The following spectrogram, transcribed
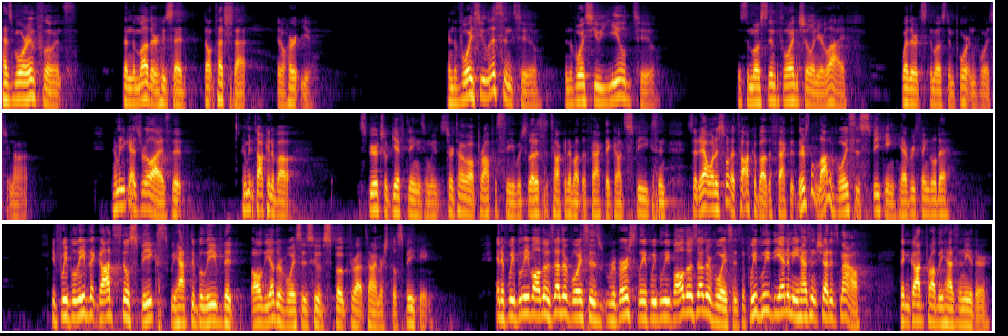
has more influence than the mother who said, don't touch that, it'll hurt you. And the voice you listen to and the voice you yield to is the most influential in your life, whether it's the most important voice or not. How many of you guys realize that we've been talking about spiritual giftings and we started talking about prophecy, which led us to talking about the fact that God speaks. And so today I just want to talk about the fact that there's a lot of voices speaking every single day. If we believe that God still speaks, we have to believe that all the other voices who have spoke throughout time are still speaking. And if we believe all those other voices, reversely, if we believe all those other voices, if we believe the enemy hasn't shut his mouth, then God probably hasn't either.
